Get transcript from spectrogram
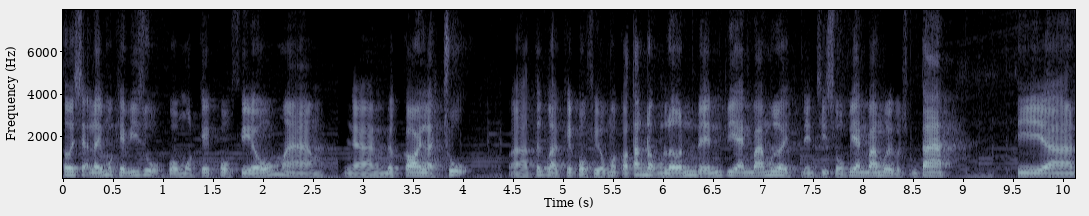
tôi sẽ lấy một cái ví dụ của một cái cổ phiếu mà à, được coi là trụ à, tức là cái cổ phiếu mà có tác động lớn đến VN30 đến chỉ số VN30 của chúng ta. Thì à,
